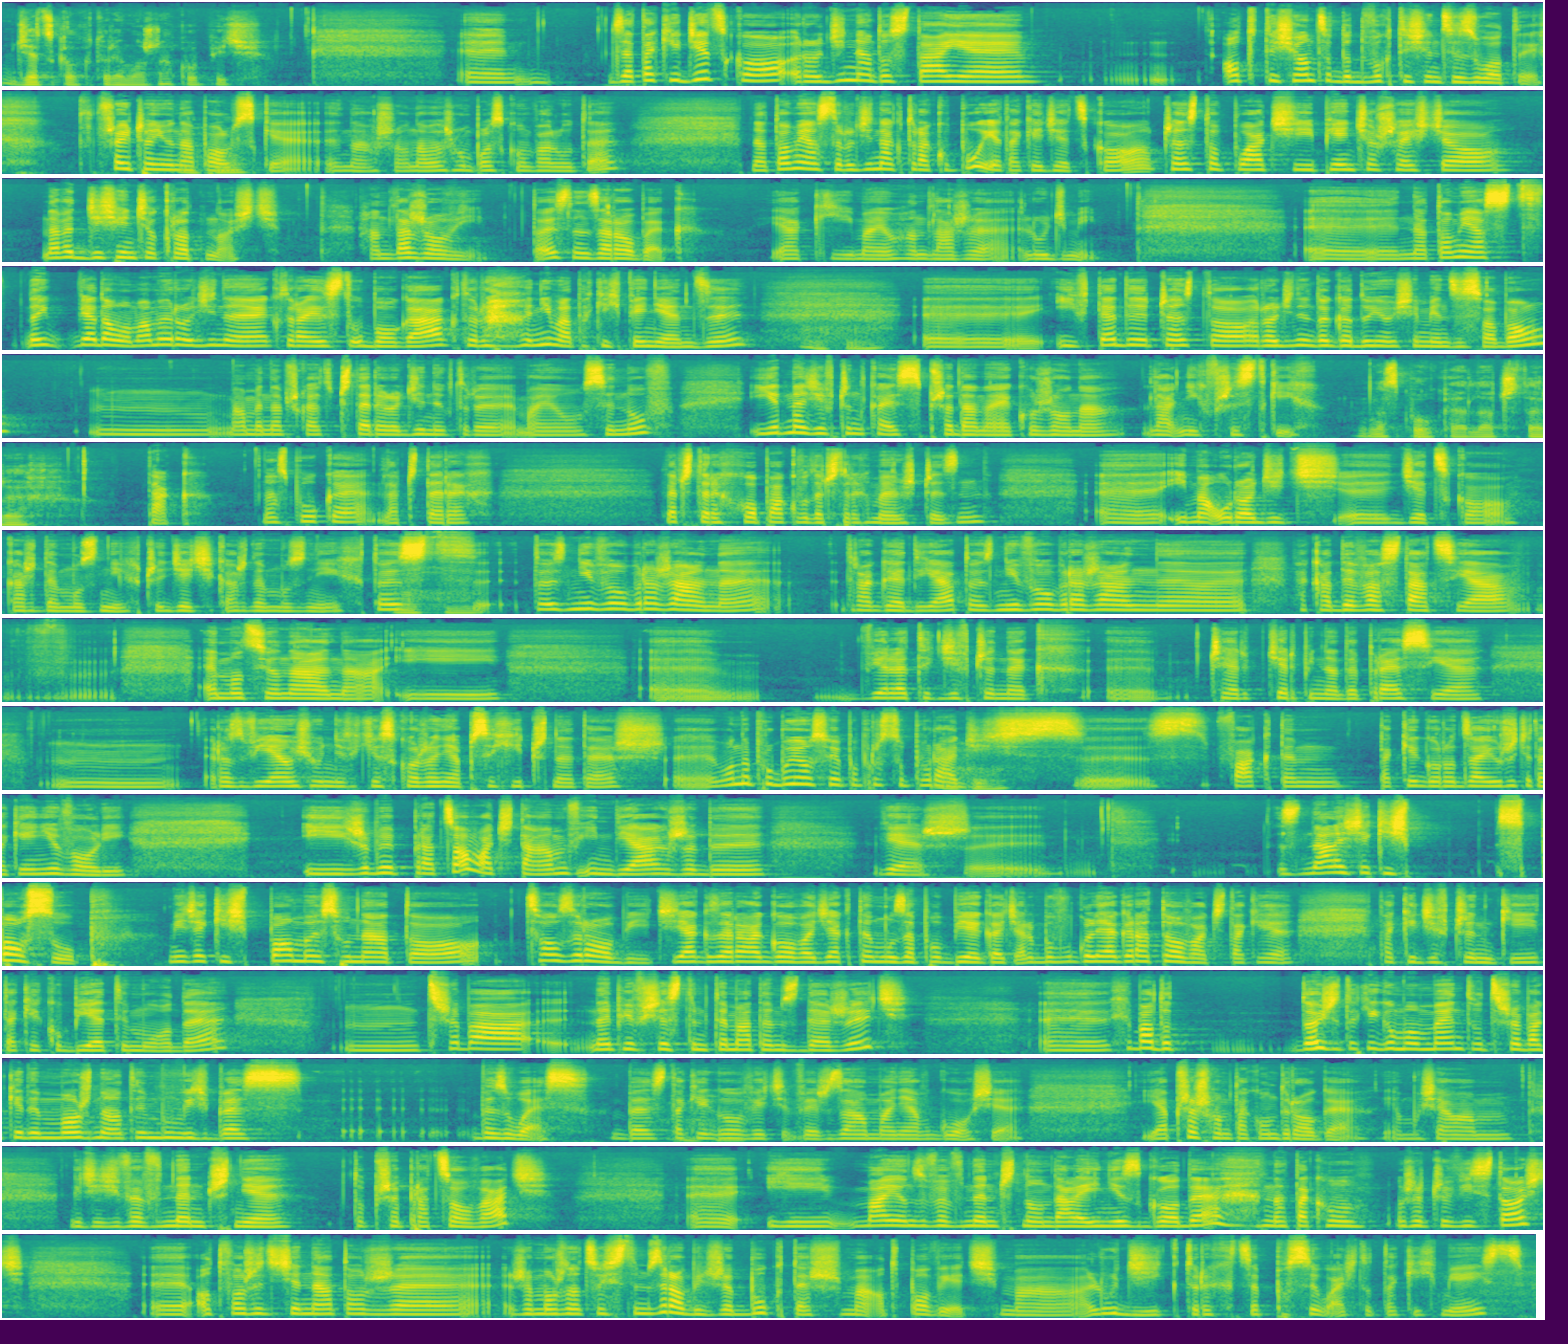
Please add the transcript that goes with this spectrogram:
dziecko, które można kupić? Y, Za takie dziecko rodzina dostaje mm, od 1000 do 2000 zł w przeliczeniu na polskie naszą, na naszą polską walutę. Natomiast rodzina, która kupuje takie dziecko, często płaci 5, 6, nawet dziesięciokrotność handlarzowi. To jest ten zarobek, jaki mają handlarze ludźmi. Yy, Natomiast, no i wiadomo, mamy rodzinę, która jest uboga, która nie ma takich pieniędzy. Yy, I wtedy często rodziny dogadują się między sobą. Mm, Mamy na przykład cztery rodziny, które mają synów, i jedna dziewczynka jest sprzedana jako żona dla nich wszystkich. Na spółkę dla czterech. Tak, na spółkę dla czterech, dla czterech chłopaków, dla czterech mężczyzn i ma urodzić yy, dziecko każdemu z nich, czy dzieci każdemu z nich. To jest, to jest niewyobrażalne tragedia, to jest niewyobrażalna taka dewastacja emocjonalna i wiele tych dziewczynek cier- cierpi na depresję, mm, rozwijają się u nich takie schorzenia psychiczne też. yy, One próbują sobie po prostu poradzić z, z faktem takiego rodzaju życia, takiej niewoli. I żeby pracować tam w Indiach, żeby wiesz, yy, znaleźć jakiś sposób, mieć jakiś pomysł na to, co zrobić, jak zareagować, jak temu zapobiegać, albo w ogóle jak ratować takie, takie dziewczynki, takie kobiety młode. Mm, Trzeba najpierw się z tym tematem zderzyć. Yy, Chyba do, dojść do takiego momentu trzeba, kiedy można o tym mówić bez, bez łez, bez takiego, wiecie, wiesz, załamania w głosie. Ja przeszłam taką drogę. Ja musiałam gdzieś wewnętrznie to przepracować. E, I mając wewnętrzną dalej niezgodę na taką rzeczywistość, e, otworzyć się na to, że, że można coś z tym zrobić, że Bóg też ma odpowiedź, ma ludzi, których chce posyłać do takich miejsc,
